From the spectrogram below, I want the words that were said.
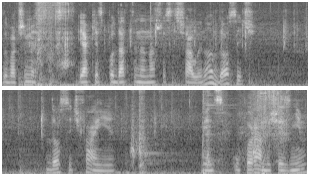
Zobaczymy, jak jest podatny na nasze strzały. No, dosyć, dosyć fajnie. Więc uporamy się z nim.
